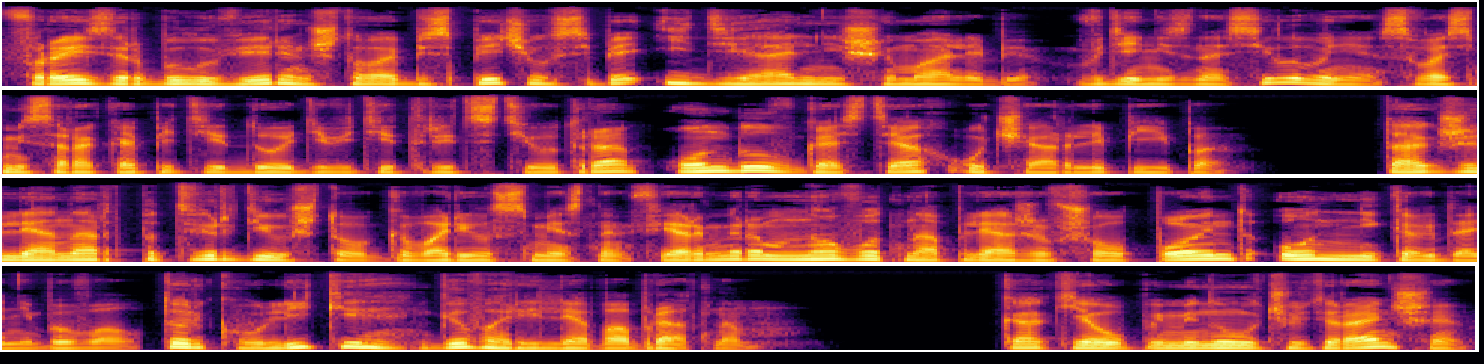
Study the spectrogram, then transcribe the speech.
Фрейзер был уверен, что обеспечил себя идеальнейшим алиби. В день изнасилования с 8.45 до 9.30 утра он был в гостях у Чарли Пипа. Также Леонард подтвердил, что говорил с местным фермером, но вот на пляже в Шоу-Пойнт он никогда не бывал. Только улики говорили об обратном. Как я упомянул чуть раньше,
